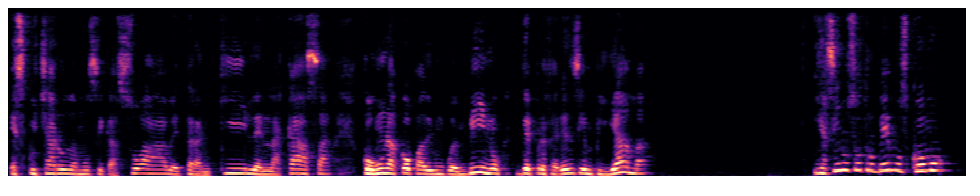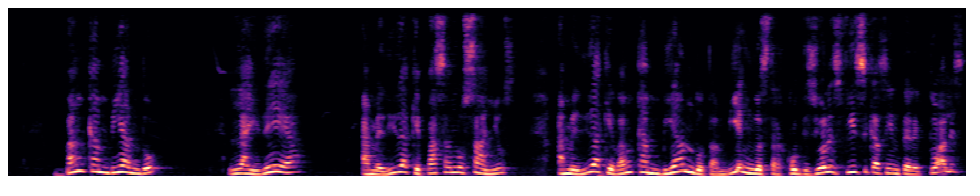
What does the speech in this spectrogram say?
escuchar una música suave, tranquila, en la casa, con una copa de un buen vino, de preferencia en pijama. Y así nosotros vemos cómo van cambiando la idea a medida que pasan los años a medida que van cambiando también nuestras condiciones físicas e intelectuales,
